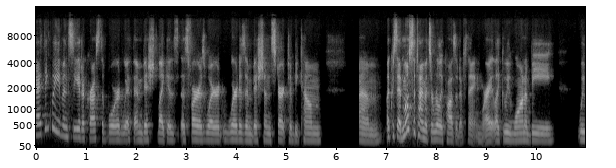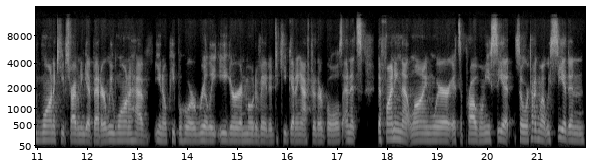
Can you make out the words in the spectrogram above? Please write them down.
Yeah, I think we even see it across the board with ambition, like as as far as where where does ambition start to become um like we said, most of the time it's a really positive thing, right? Like we want to be we want to keep striving to get better. We want to have, you know, people who are really eager and motivated to keep getting after their goals. And it's defining that line where it's a problem. You see it. So we're talking about we see it in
